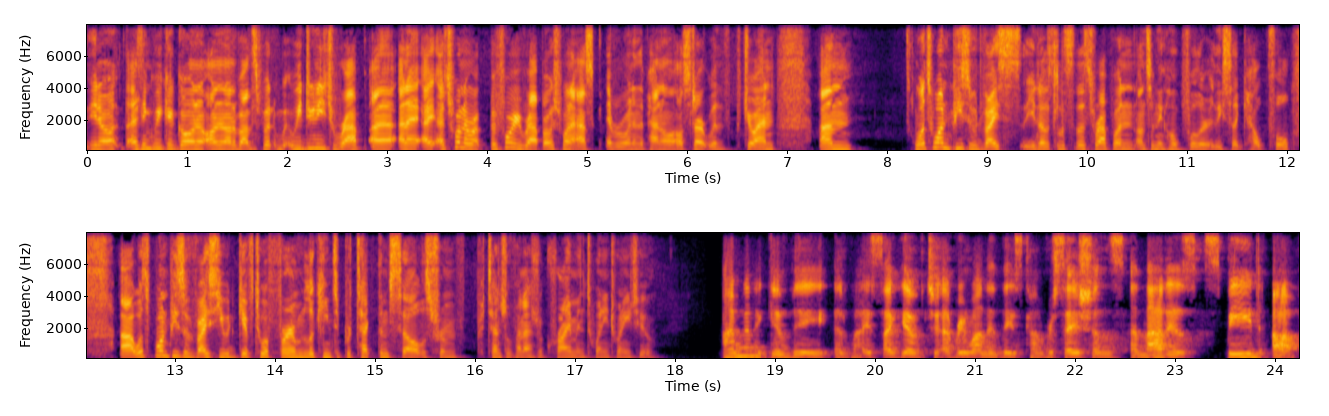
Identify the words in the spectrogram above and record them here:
you know, I think we could go on and on about this, but we do need to wrap. Uh, and I, I just want to, before we wrap, I just want to ask everyone in the panel. I'll start with Jo Ann. Um, what's one piece of advice? You know, let's let's, let's wrap on, on something hopeful or at least like helpful. Uh, what's one piece of advice you would give to a firm looking to protect themselves from potential financial crime in 2022? I'm going to give the advice I give to everyone in these conversations, and that is speed up.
